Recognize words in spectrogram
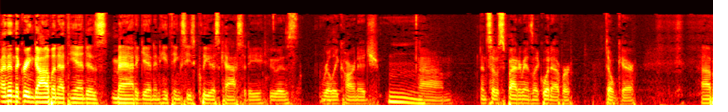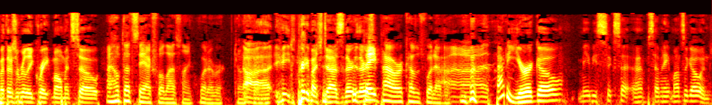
and then the Green Goblin at the end is mad again, and he thinks he's Cletus Kasady, who is really Carnage. Hmm. Um, and so Spider Man's like, whatever, don't care. Uh, but there's a really great moment. So I hope that's the actual last line. Whatever. Uh, he pretty much does. There, With there's paid power comes whatever. uh, about a year ago, maybe six, uh, seven, eight months ago, in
